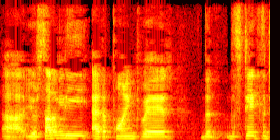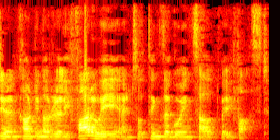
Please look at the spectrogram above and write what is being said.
uh, you're suddenly at a point where the, the states that you're encountering are really far away, and so things are going south very fast.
